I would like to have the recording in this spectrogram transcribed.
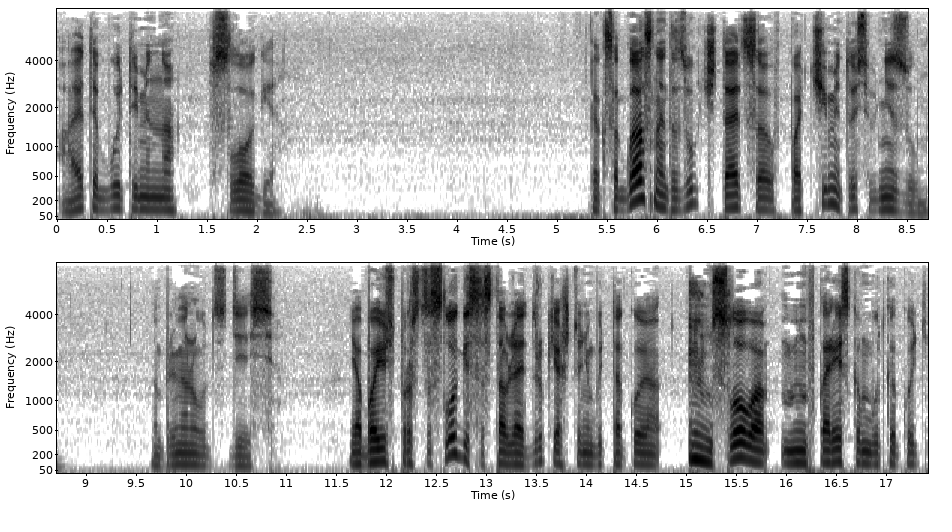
а это будет именно в слоге. Как согласно, этот звук читается в подчиме, то есть внизу. Например, вот здесь. Я боюсь просто слоги составлять. Вдруг я что-нибудь такое... слово в корейском будет какое-то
